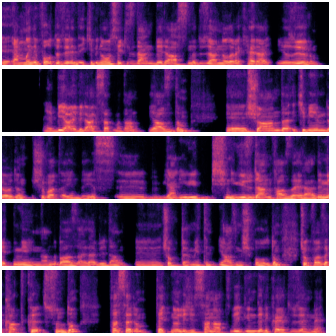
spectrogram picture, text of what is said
e, yani Manifold üzerinde 2018'den beri aslında düzenli olarak her ay yazıyorum. E, bir ay bile aksatmadan yazdım. E, şu anda 2024'ün Şubat ayındayız. E, yani şimdi yüzden fazla herhalde metnim yayınlandı. Bazı aylar birden e, çok da metin yazmış oldum. Çok fazla katkı sundum. Tasarım, teknoloji, sanat ve gündelik hayat üzerine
